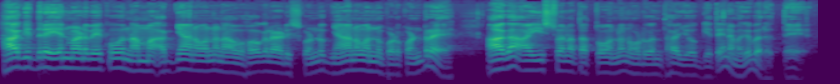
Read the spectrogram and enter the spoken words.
ಹಾಗಿದ್ದರೆ ಏನು ಮಾಡಬೇಕು? ನಮ್ಮ ಅಜ್ಞಾನವನ್ನು ನಾವು ಹೋಗಲಾಡಿಸಿಕೊಂಡು ಜ್ಞಾನವನ್ನು ಪಡ್ಕೊಂಡ್ರೆ ಆಗ ಆ ಈಶ್ವರನ ತತ್ವವನ್ನು ನೋಡುವಂತಹ ಯೋಗ್ಯತೆ ನಮಗೆ ಬರುತ್ತೆ.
